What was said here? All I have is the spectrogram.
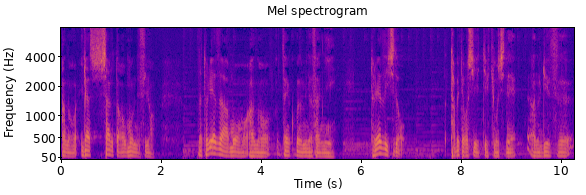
あのいらっしゃるとは思うんですよ。とりあえずはもうあの全国の皆さんにとりあえず一度食べてほしいっていう気持ちであの流通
